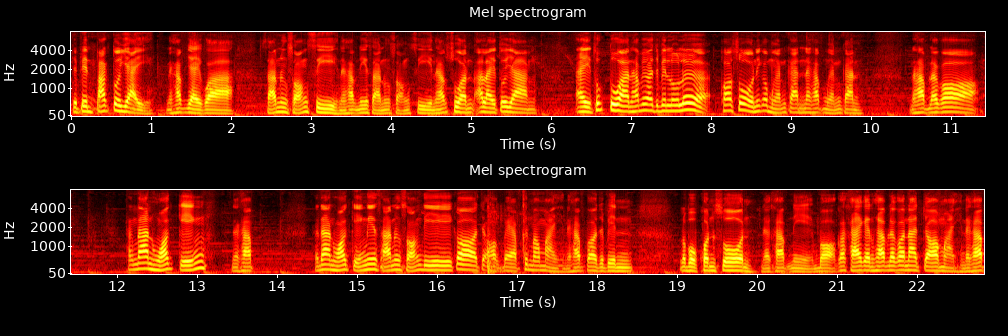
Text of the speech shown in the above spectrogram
จะเป็นปลั๊กตัวใหญ่นะครับ ใหญ่กว่า 312C นะครับนี่ 312C นะครับส่วนอะไรตัวอย่างไอ้ทุกตัวนะครับไม่ว่าจะเป็นโรลเลอร์ข้อโซ่นี่ก็เหมือนกันนะครับเหมือนกันนะครับ แล้วก็ทางด้านหัวเก๋งนะครับ ทางด้านหัวเก๋งนี่3 1 2ดีก็จะออกแบบขึ้นมาใหม่นะครับ ก็จะเป็นระบบคอนโซลนะครับนี่เบาะก็คล้ายกันครับ แล้วก็หน้าจอใหม่นะครับ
